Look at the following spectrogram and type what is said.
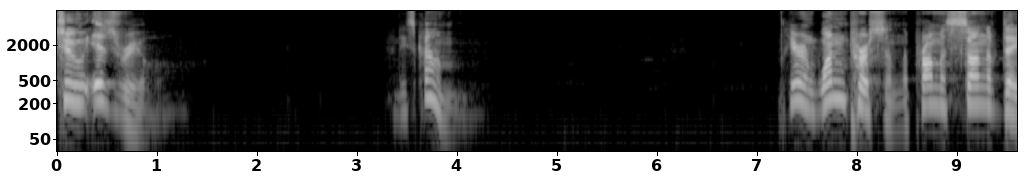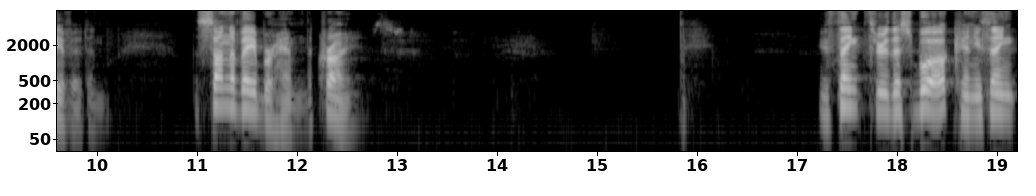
to Israel. And he's come. Here in one person, the promised son of David and the son of Abraham, the Christ. You think through this book and you think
